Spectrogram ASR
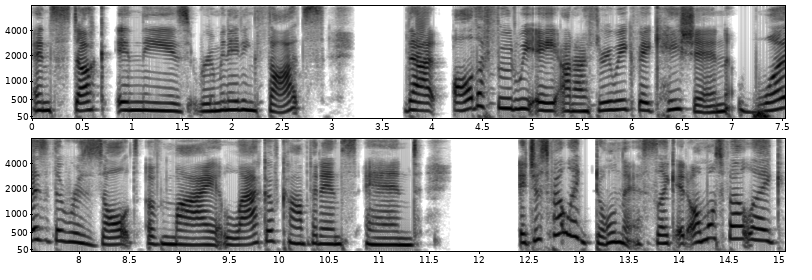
and stuck in these ruminating thoughts that all the food we ate on our three week vacation was the result of my lack of confidence. And it just felt like dullness. Like it almost felt like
